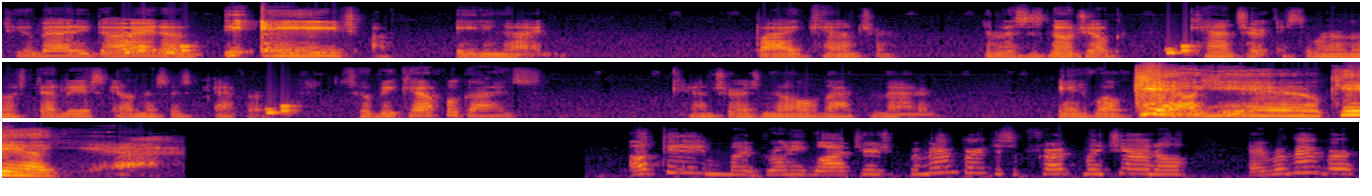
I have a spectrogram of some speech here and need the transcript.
Too bad he died at the age of 89 by cancer. And this is no joke. Cancer is one of the most deadliest illnesses ever. So be careful, guys. Cancer is no lack matter. It will kill you! Kill you! Okay, my brony watchers, remember to subscribe to my channel. And remember,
